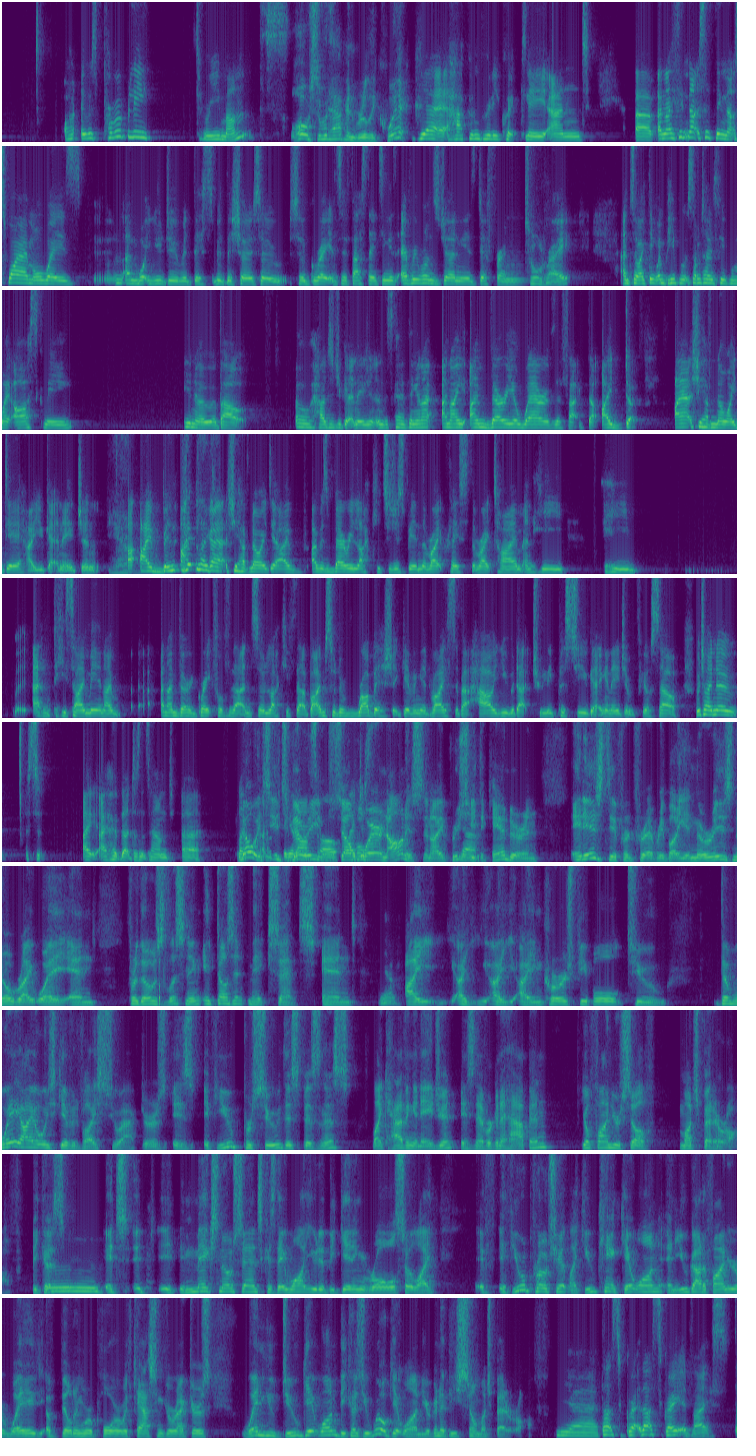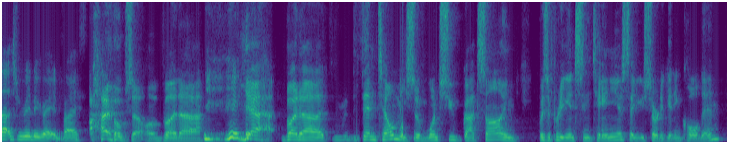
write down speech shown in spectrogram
uh, it was probably three months. Oh, so it happened really quick. Yeah, it happened pretty quickly, and uh, and I think that's the thing. That's why I'm always and what you do with this with the show so so great and so fascinating is everyone's journey is different, Totally. right? And so I think when people sometimes people might ask me, you know, about oh, how did you get an agent and this kind of thing, and I and I I'm very aware of the fact that I don't I actually have no idea how you get an agent. Yeah. I, I've been I, like I actually have no idea. I I was very lucky to just be in the right place at the right time, and he he and he signed me, and I and I'm very grateful for that and so lucky for that. But I'm sort of rubbish at giving advice about how you would actually pursue getting an agent for yourself, which I know. I, I hope that doesn't sound. Uh, like no, it's I'm it's very. Self-aware and honest, and I appreciate Yeah. the candor. And it is different for everybody, and there is no right way. And for those listening, it doesn't make sense. And Yeah. I I I, I encourage people to. The way I always give advice to actors is if you pursue this business like having an agent is never going to happen, you'll find yourself much better off because Mm, it's it, it it makes no sense because they want you to be getting roles. So like if if you approach it like you can't get one and you got to find your way of building rapport with casting directors, when you do get one, because you will get one, you're going to be so much better off. yeah, that's great. That's great advice. That's really great advice. I hope so. But uh yeah, but uh then tell me so once you got signed, was it pretty instantaneous that you started getting called in?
